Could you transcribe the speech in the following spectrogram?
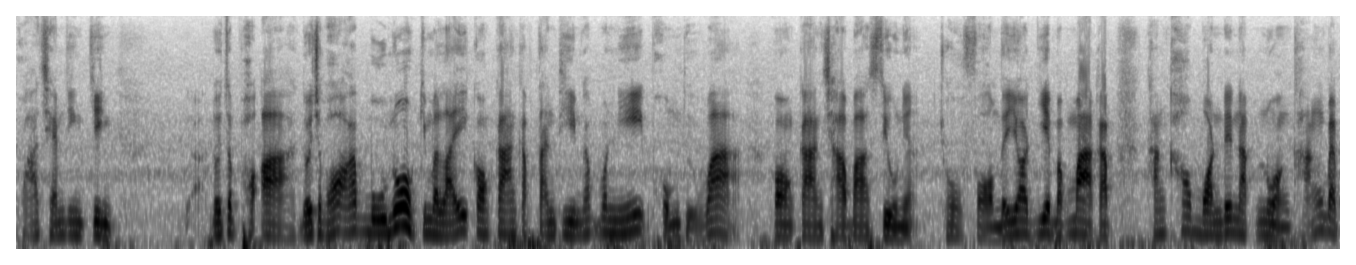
คว้าแชมป์จริง ๆ โดยเฉพาะอ่าโดยเฉพาะครับบูโน่กิมบาไลท์กองกลางกับตันทีมครับ วันนี้ผมถือว่ากองกลางชาวบราซิลเนี่ยโชว์ฟอร์มได้ยอดเยี่ยมมากๆครับ ทั้งเข้าบอลได้หนักหน่วงทั้งแบบ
